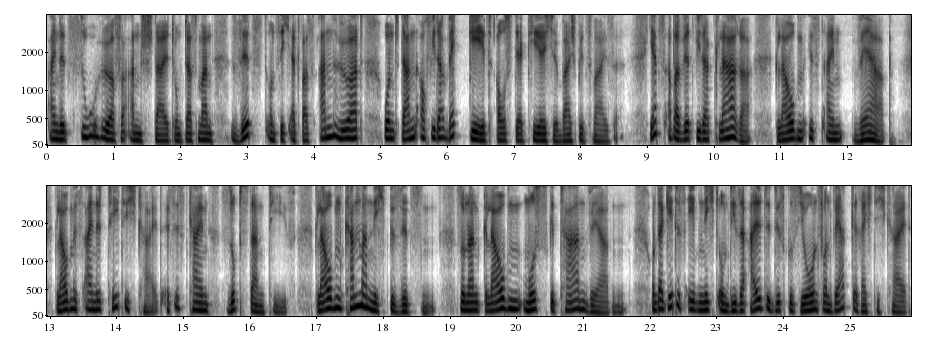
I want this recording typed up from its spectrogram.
eine Zuhörveranstaltung, dass man sitzt und sich etwas anhört und dann auch wieder weggeht aus der Kirche beispielsweise. Jetzt aber wird wieder klarer, Glauben ist ein Verb. Glauben ist eine Tätigkeit, es ist kein Substantiv. Glauben kann man nicht besitzen, sondern Glauben muss getan werden. Und da geht es eben nicht um diese alte Diskussion von Werkgerechtigkeit.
